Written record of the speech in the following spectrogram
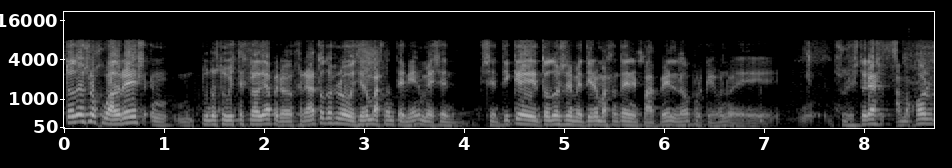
Todos los jugadores, mm, tú no estuviste, Claudia, pero en general todos lo hicieron bastante bien. Me sentí que todos se metieron bastante en el papel, ¿no? Porque, bueno, eh, sus historias, a lo mejor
